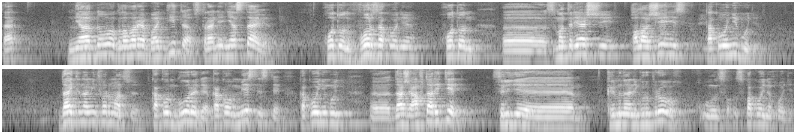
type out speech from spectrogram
Так? Ни одного главаря бандита в стране не оставим. Хоть он вор в законе, хоть он э, смотрящий, положенец, такого не будет. Дайте нам информацию, в каком городе, в каком местности какой-нибудь э, даже авторитет среди э, криминальных группировок спокойно ходит.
